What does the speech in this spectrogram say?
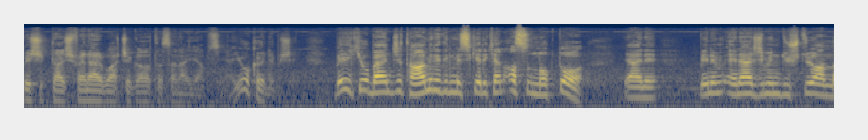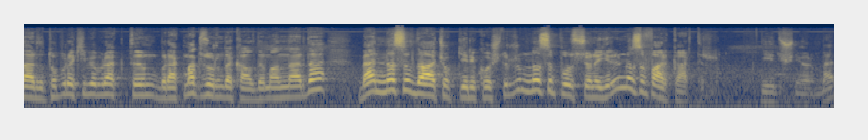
Beşiktaş, Fenerbahçe, Galatasaray yapsın yani. Yok öyle bir şey. Belki o bence tamir edilmesi gereken asıl nokta o. Yani benim enerjimin düştüğü anlarda, topu rakibe bıraktığım, bırakmak zorunda kaldığım anlarda ben nasıl daha çok geri koştururum, nasıl pozisyona girerim, nasıl fark arttırırım diye düşünüyorum ben.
